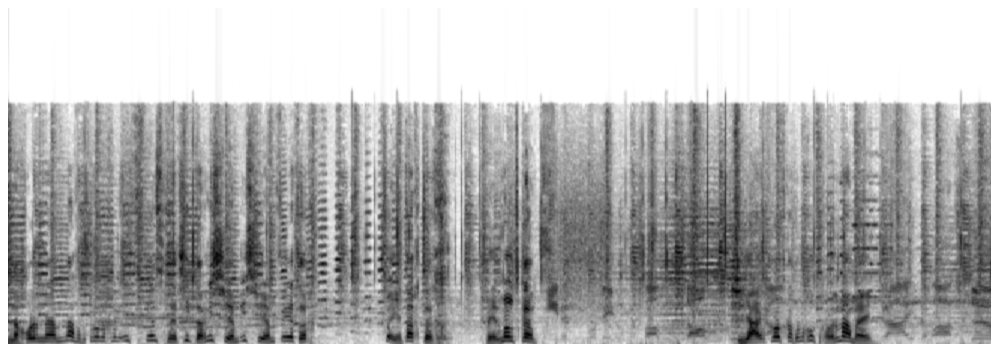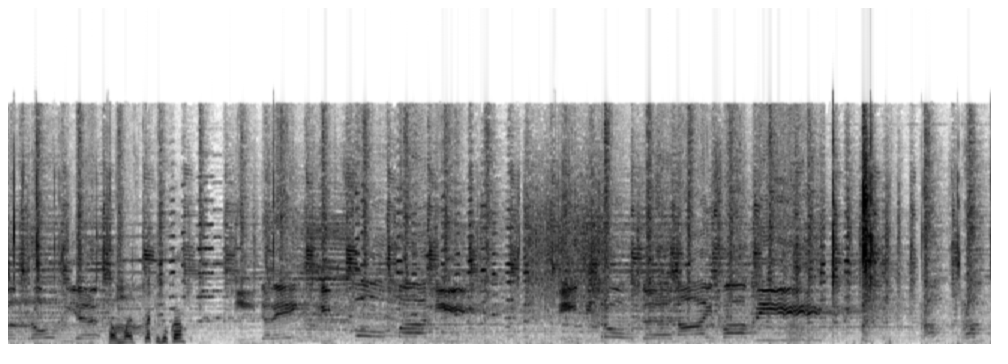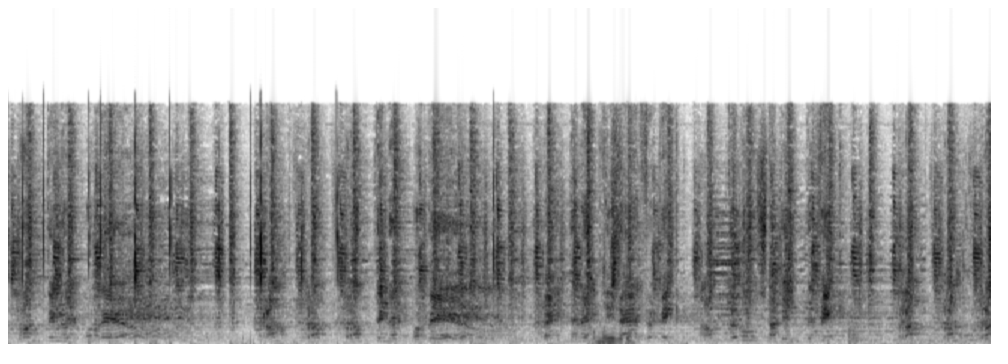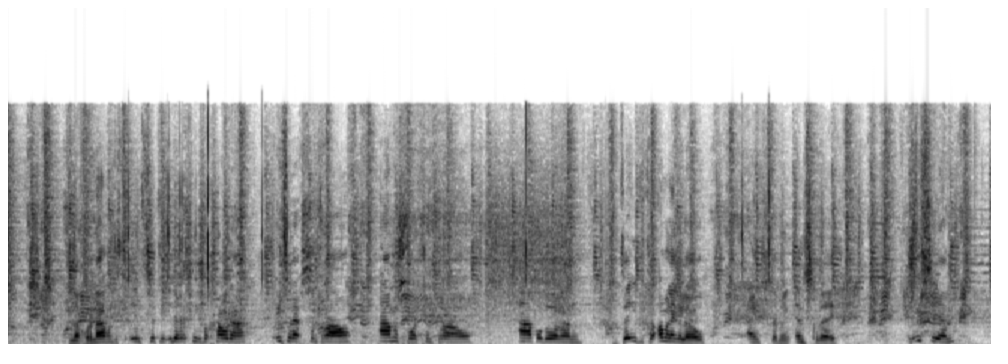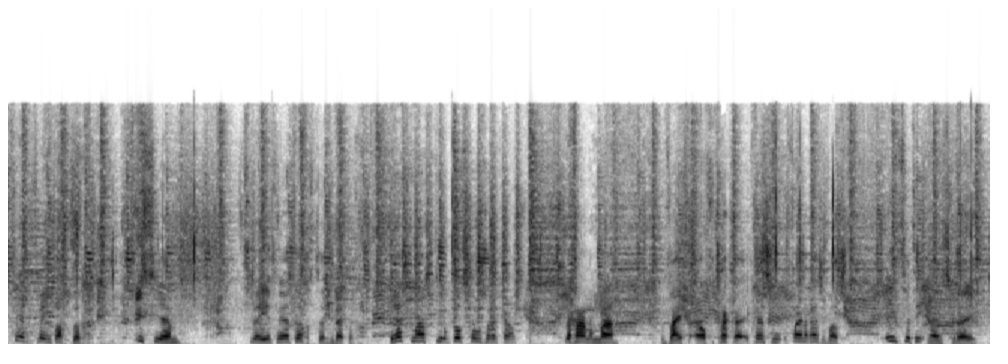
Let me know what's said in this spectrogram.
Nou, goedenavond. Ik kan nog een incident. Zie ik daar een ICM, ICM 40, 82. Peter Mootkant. In het voordeel van dansen. Ja, het Mootkant helemaal goed. Daar gaan we normaal mee. De. Gaan we maar even een plekje zoeken. Iedereen riep vol in het bordeel. Nou, goedenavond. Is in City in de richting van Gouda. Utrecht Centraal. Amersfoort Centraal. Apeldoorn. Deventer, Ammelengelo. Eindstemming Enschede. En ICM 4082. ICM 4236. De rest naast op beeldscherm werken. We gaan om uh, 5 voor 11 vertrekken. Ik wens u een fijne reis alvast. In City Enschede.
